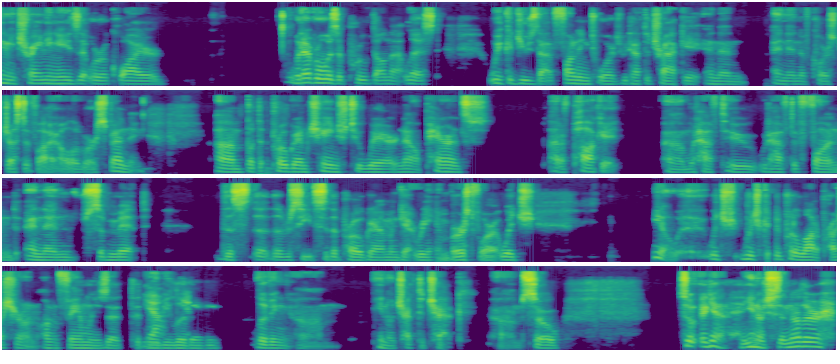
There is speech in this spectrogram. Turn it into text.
any training aids that were required, whatever was approved on that list we could use that funding towards we'd have to track it and then and then of course justify all of our spending um, but the program changed to where now parents out of pocket um, would have to would have to fund and then submit this the, the receipts to the program and get reimbursed for it which you know which which could put a lot of pressure on on families that that yeah. may be living living um, you know check to check um, so so again you know just another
